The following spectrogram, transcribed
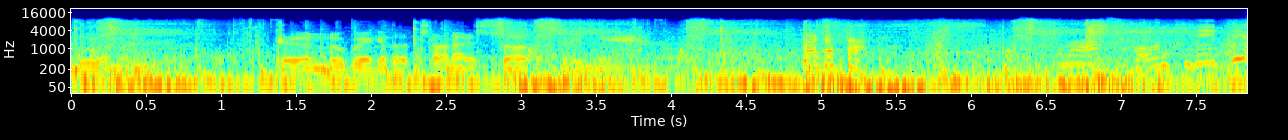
무용은 그 누구에게도 전할 수 없으리니 分かったわ本気で行くよ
